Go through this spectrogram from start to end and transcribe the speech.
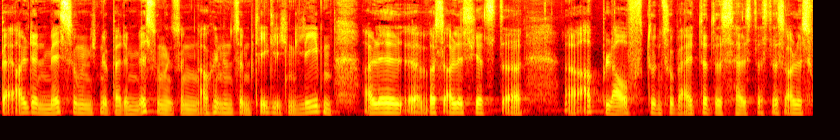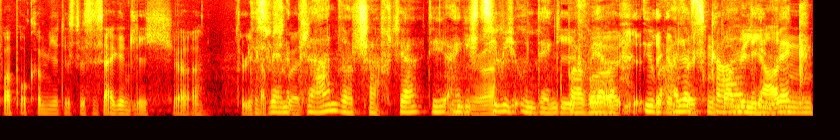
bei all den Messungen, nicht nur bei den Messungen, sondern auch in unserem täglichen Leben, alle, äh, was alles jetzt äh, abläuft und so weiter, das heißt, dass das alles vorprogrammiert ist. Das ist eigentlich äh, das wäre eine Planwirtschaft, ja, die eigentlich ja, ziemlich undenkbar wäre, über alle Skalen hinweg.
